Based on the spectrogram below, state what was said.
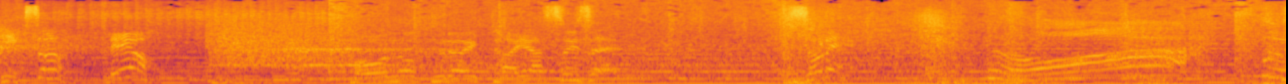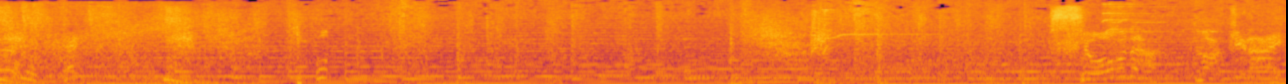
行くぞレオ。このくらいたやすいぜ。それ。勝負だ。負けない。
